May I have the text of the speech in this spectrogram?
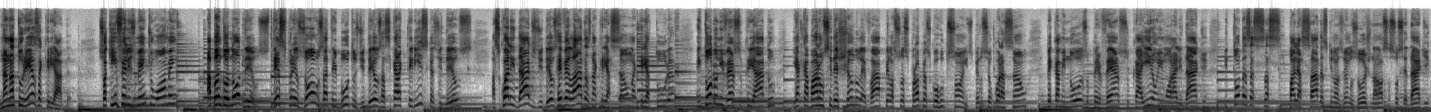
na natureza criada. Só que infelizmente o homem abandonou Deus, desprezou os atributos de Deus, as características de Deus, as qualidades de Deus reveladas na criação, na criatura, em todo o universo criado e acabaram se deixando levar pelas suas próprias corrupções, pelo seu coração pecaminoso, perverso, caíram em imoralidade e todas essas palhaçadas que nós vemos hoje na nossa sociedade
